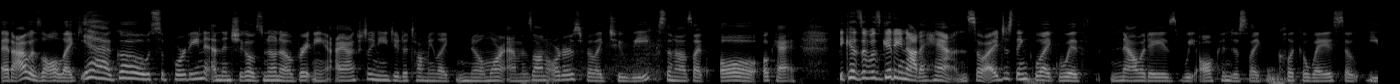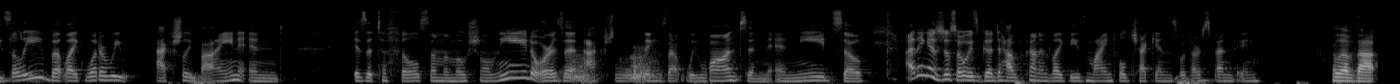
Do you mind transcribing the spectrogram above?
and I was all like, "Yeah, go supporting." And then she goes, "No, no, Brittney, I actually need you to tell me like no more Amazon orders for like 2 weeks." And I was like, "Oh, okay." Because it was getting out of hand. So I just think like with nowadays we all can just like click away so easily, but like what are we actually buying and is it to fill some emotional need or is it mm. actual things that we want and, and need? So i think it's just always good to have kind of like these mindful check-ins with our spending. I love that.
